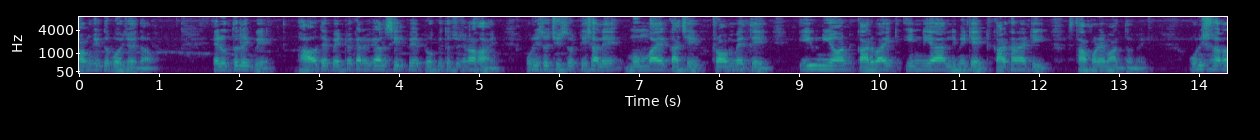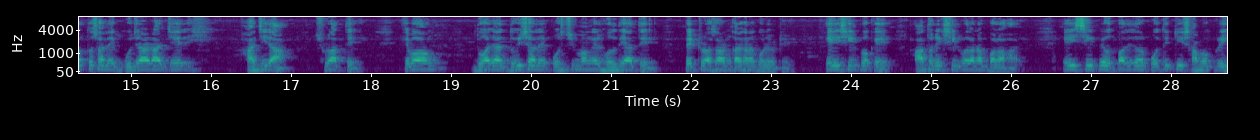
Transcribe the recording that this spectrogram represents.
সংক্ষিপ্ত পরিচয় দাও। এর উত্তর লিখবে, ভারতে পেট্রোকেমিক্যাল শিল্পের প্রকৃত সূচনা হয় উনিশশো ছেষট্টি সালে মুম্বাইয়ের কাছে ট্রম্বেতে ইউনিয়ন কার্বাইড ইন্ডিয়া লিমিটেড কারখানাটি স্থাপনের মাধ্যমে। উনিশশো সাতাত্তর সালে গুজরাট রাজ্যের হাজিরা সুরাতে এবং দু সালে পশ্চিমবঙ্গের হলদিয়াতে পেট্রো রসায়ন কারখানা গড়ে ওঠে। এই শিল্পকে আধুনিক শিল্পদানব বলা হয়। এই শিল্পে উৎপাদিত প্রতিটি সামগ্রী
